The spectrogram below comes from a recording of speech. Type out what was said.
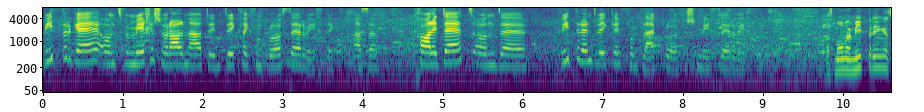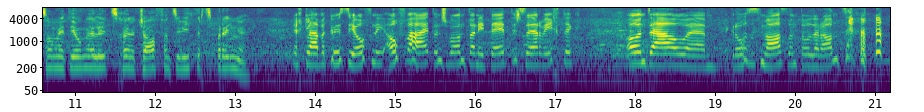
weitergeben und für mich ist vor allem auch die Entwicklung des Berufs sehr wichtig. Also Qualität und äh, Weiterentwicklung des Pflegeberufs ist für mich sehr wichtig. Was muss man mitbringen, um mit jungen Leuten zu arbeiten und sie weiterzubringen? Ich glaube, eine gewisse Offenheit und Spontanität ist sehr wichtig. Und auch äh, ein großes Maß an Toleranz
